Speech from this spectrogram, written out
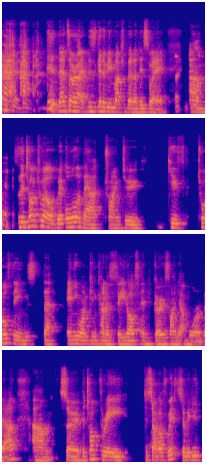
That's all right. This is going to be much better this way. Um, so the top 12, we're all about trying to give 12 things that anyone can kind of feed off and go find out more about. Um, so the top three to start off with. So we do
